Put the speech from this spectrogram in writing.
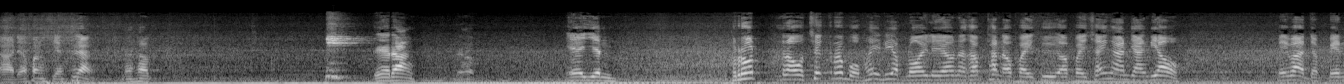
อ่าเดี๋ยวฟังเสียงเครื่องนะครับแอร์ดังนะครับแอร์เย็น รถเราเช็คระบบให้เรียบร้อยแล้วนะครับ ท่านเอาไปคือเอาไปใช้งานอย่างเดียว ไม่ว่าจะเป็น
